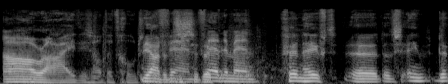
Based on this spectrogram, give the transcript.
Alright, is altijd goed. Ja, dat fan, is het- fan de man. Fan heeft, eh, dat is een, daar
